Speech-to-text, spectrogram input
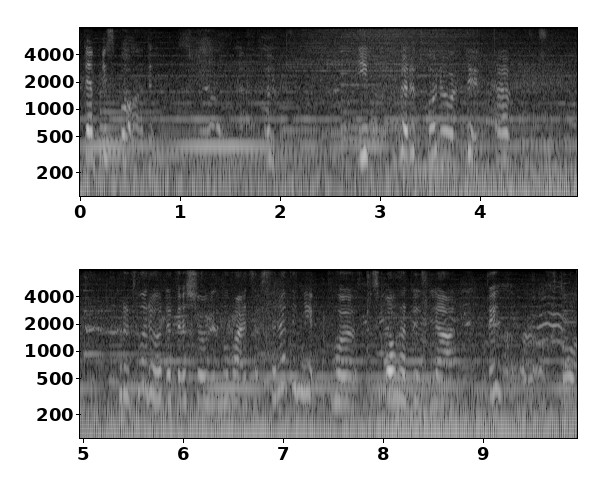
в теплі спогади. І перетворювати, е, перетворювати те, що відбувається всередині, в спогади для тих, е, хто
